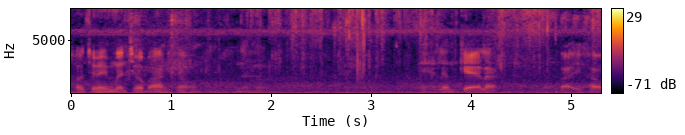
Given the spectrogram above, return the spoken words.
เขาจะไม่เหมือนชาวบ้านเขานะครับเนี่ยเริ่มแก่แล้วใบเขา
